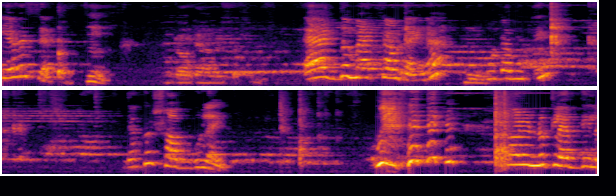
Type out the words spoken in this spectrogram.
ইয়ে হয়েছে একদম একটাও নাই না? মোটামুটি। দেখো সবগুলাই। অরণ্য ক্ল্যাপ দিল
